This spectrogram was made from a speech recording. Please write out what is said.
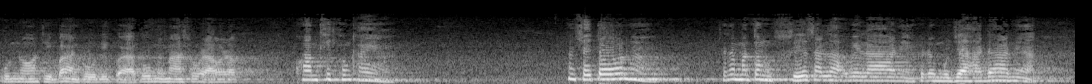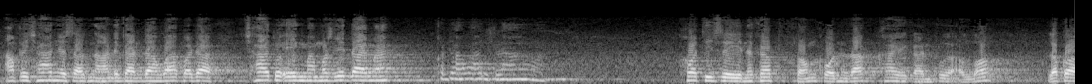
กูนอนที่บ้านกูดีกว่ากูไม่มาสู้เราหรอกความคิดของใครอะมันใช่ตอนอะฉะนั้นมันต้องเสียสละเวลาเนี่ยเป็นมุจาฮาดาเนี่ย เอาไปใช้ในศาสนาในการดาว่าก็ได้ใช้ตัวเองมามัสยิดได้ไหมก็ดาว่าอิสลามข้อที่สี่นะครับสองคนรักใคร่กันเพื่ออัลลอฮ์แล้วก็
